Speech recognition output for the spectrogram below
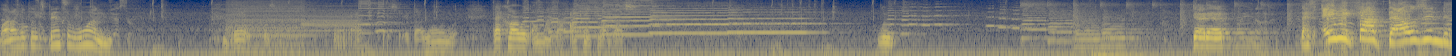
Why not get the expensive one? That was a car, if that one, if that car was, oh my god, I can't tell, guys. Loot. Dad, that's eighty-five thousand.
